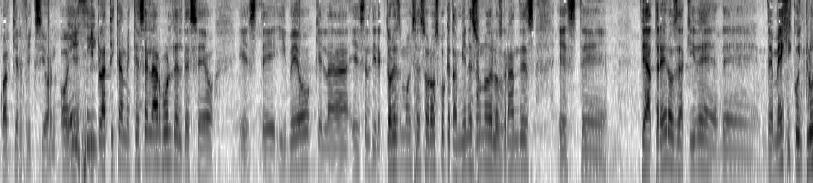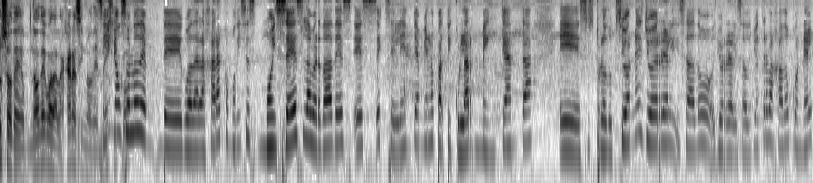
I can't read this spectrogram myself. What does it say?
cualquier ficción. Oye, sí. y platícame, ¿qué es el árbol del deseo? Este, y veo que la es el director es Moisés Orozco, que también es uno de los grandes este teatreros de aquí de, de, de México, incluso de no de Guadalajara, sino de sí, México. no solo de, de Guadalajara, como dices, Moisés, la verdad es, es excelente. A mí en lo particular me encanta eh, sus producciones. Yo he realizado, yo he realizado, yo he trabajado con él.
